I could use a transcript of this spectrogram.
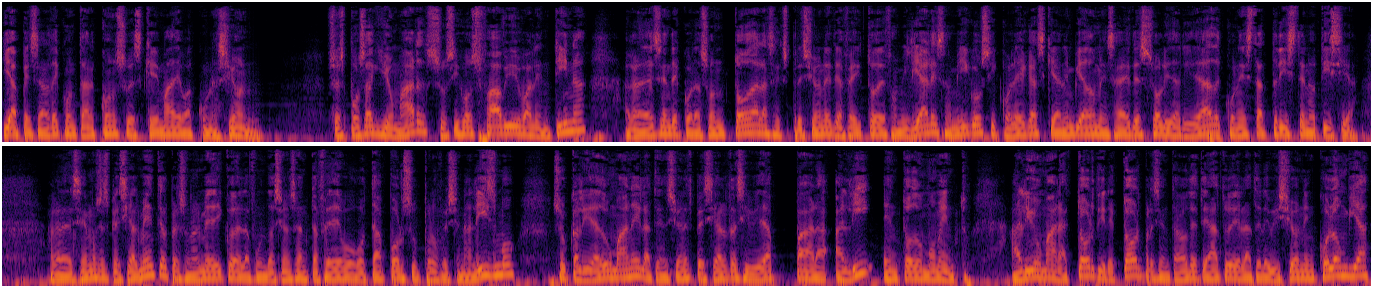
y a pesar de contar con su esquema de vacunación. Su esposa Guiomar, sus hijos Fabio y Valentina agradecen de corazón todas las expresiones de afecto de familiares, amigos y colegas que han enviado mensajes de solidaridad con esta triste noticia. Agradecemos especialmente al personal médico de la Fundación Santa Fe de Bogotá por su profesionalismo, su calidad humana y la atención especial recibida para Ali en todo momento. Ali Omar, actor, director, presentador de teatro y de la televisión en Colombia,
